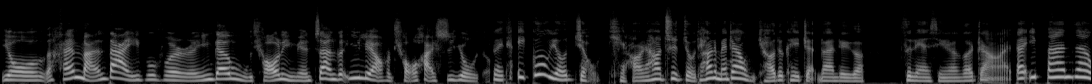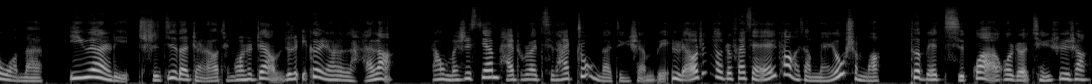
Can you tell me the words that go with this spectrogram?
有还蛮大一部分人，应该五条里面占个一两条还是有的。对他一共有九条，然后这九条里面占五条就可以诊断这个。自恋型人格障碍，但一般在我们医院里，实际的诊疗情况是这样的：就是一个人来了，然后我们是先排除了其他重的精神病，聊着聊着发现，哎，他好像没有什么特别奇怪或者情绪上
